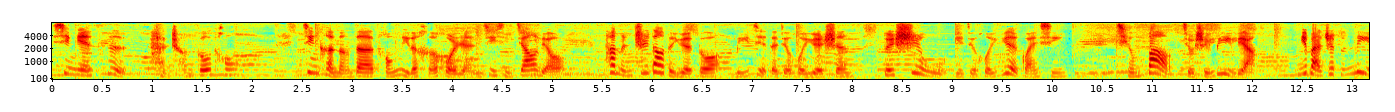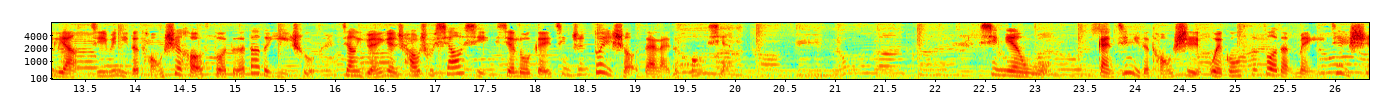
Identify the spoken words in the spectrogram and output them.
信念四：坦诚沟通，尽可能的同你的合伙人进行交流，他们知道的越多，理解的就会越深，对事物也就会越关心。情报就是力量，你把这份力量给予你的同事后，所得到的益处将远远超出消息泄露给竞争对手带来的风险。信念五：感激你的同事为公司做的每一件事。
